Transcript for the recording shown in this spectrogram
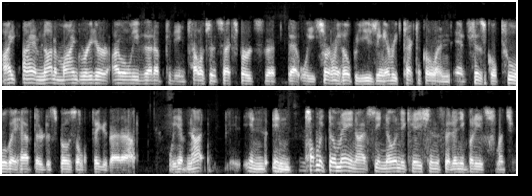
I, I am not a mind reader. I will leave that up to the intelligence experts that, that we certainly hope are using every technical and, and physical tool they have at their disposal to figure that out. We have not, in in public domain, I've seen no indications that anybody is flinching.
